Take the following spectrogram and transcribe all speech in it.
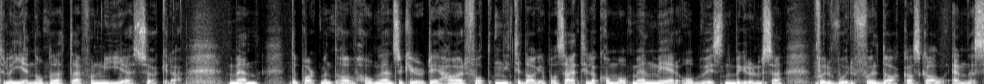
til å gjenåpne dette for nye søkere. Men Department of Homeland Security har fått 90 dager på seg til å komme opp med en mer overbevisende begrunnelse for hvorfor DACA skal endes.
